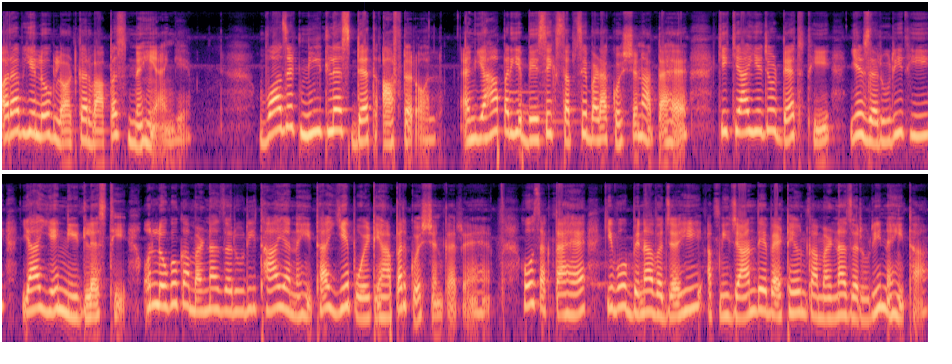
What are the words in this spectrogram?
और अब ये लोग लौट कर वापस नहीं आएँगे। Was it needless death after all and यहाँ पर ये बेसिक सबसे बड़ा क्वेश्चन आता है कि क्या ये जो डेथ थी, ये ज़रूरी थी या ये नीडलेस थी? उन लोगों का मरना ज़रूरी था या नहीं था, ये पोइट यहाँ पर क्वेश्चन कर रहे हैं। हो सकता है कि वो बिना वजह ही अपनी जान दे बैठे, उनका मरना ज़रूरी नहीं था।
